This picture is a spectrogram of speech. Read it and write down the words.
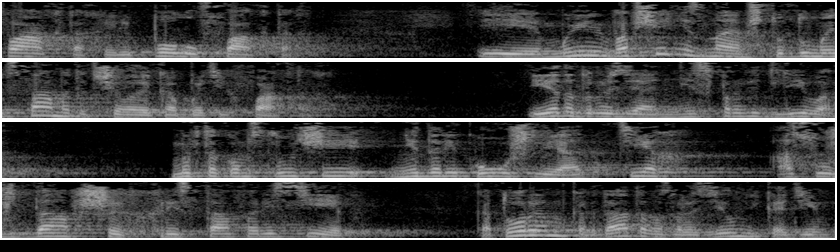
фактах или полуфактах. И мы вообще не знаем, что думает сам этот человек об этих фактах. И это, друзья, несправедливо. Мы в таком случае недалеко ушли от тех осуждавших Христа фарисеев, которым когда-то возразил Никодим.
